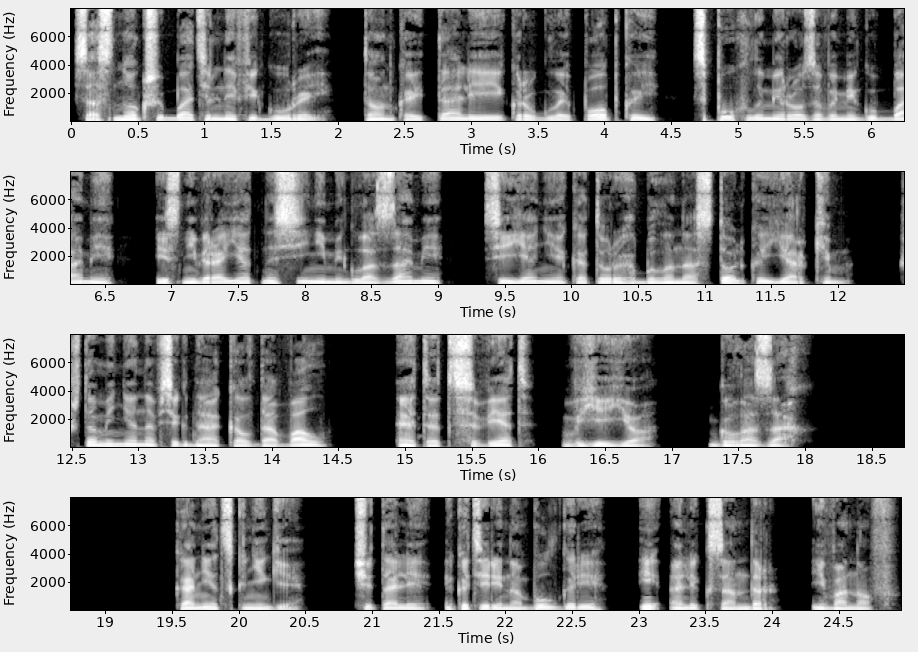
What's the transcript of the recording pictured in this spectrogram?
Со сногсшибательной фигурой, тонкой талией и круглой попкой, с пухлыми розовыми губами и с невероятно синими глазами, сияние которых было настолько ярким, что меня навсегда околдовал этот свет в ее глазах. Конец книги. Читали Екатерина Булгари и Александр Иванов.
